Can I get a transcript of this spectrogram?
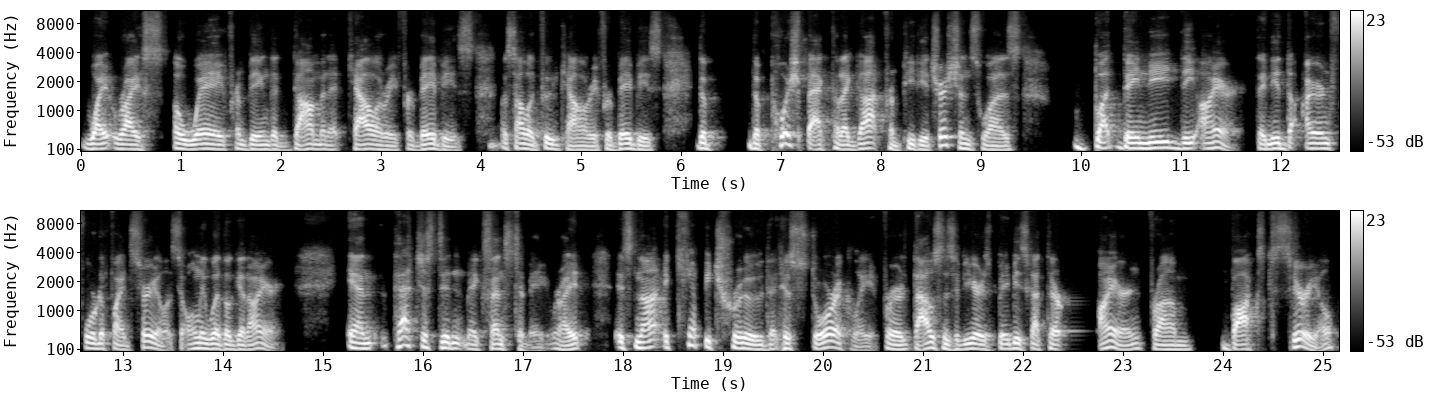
white rice away from being the dominant calorie for babies, a solid food calorie for babies. The the pushback that I got from pediatricians was, but they need the iron. They need the iron fortified cereal. It's the only way they'll get iron. And that just didn't make sense to me, right? It's not, it can't be true that historically, for thousands of years, babies got their iron from boxed cereal.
